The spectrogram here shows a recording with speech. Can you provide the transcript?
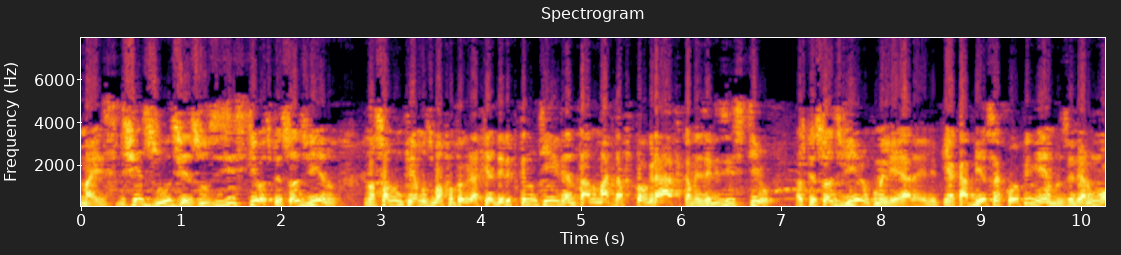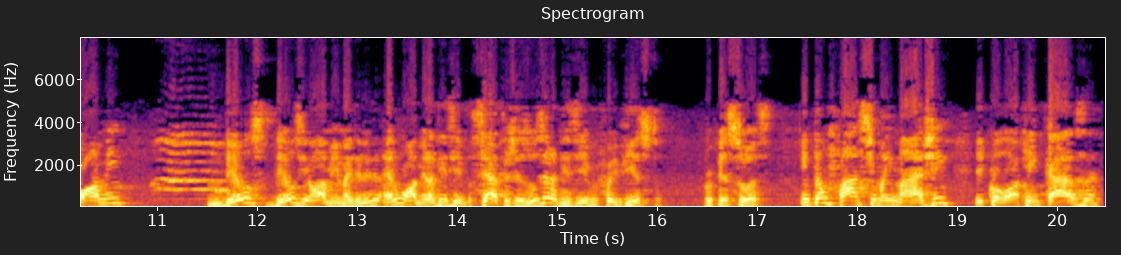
Mas Jesus, Jesus existiu, as pessoas viram. Nós só não temos uma fotografia dele porque não tinha inventado máquina fotográfica, mas ele existiu. As pessoas viram como ele era. Ele tinha cabeça, corpo e membros. Ele era um homem, Deus, Deus e homem, mas ele era um homem, era visível. Certo? Jesus era visível, foi visto por pessoas. Então faça uma imagem e coloque em casa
